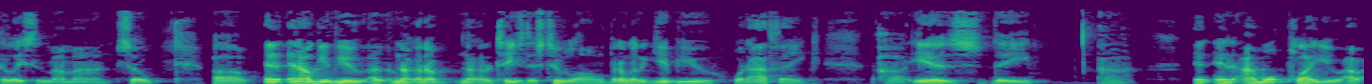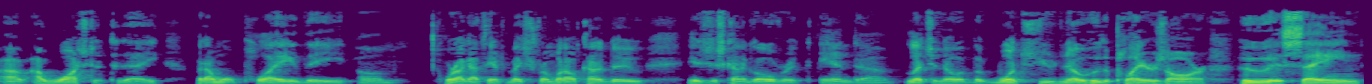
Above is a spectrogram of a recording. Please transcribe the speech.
at least in my mind. So uh, and, and, I'll give you. I'm not gonna not gonna tease this too long, but I'm gonna give you what I think uh, is the. Uh, and, and, I won't play you. I, I, I, watched it today, but I won't play the um, where I got the information from. What I'll kind of do is just kind of go over it and uh, let you know it. But once you know who the players are, who is saying,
